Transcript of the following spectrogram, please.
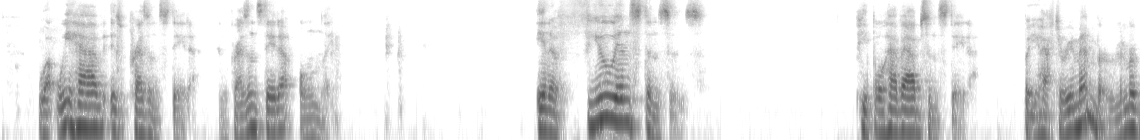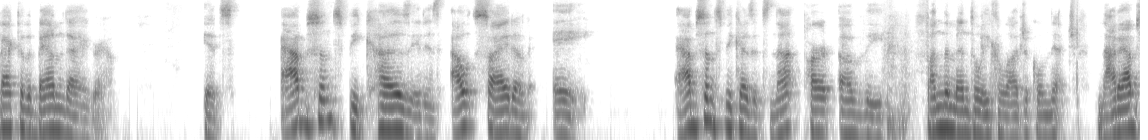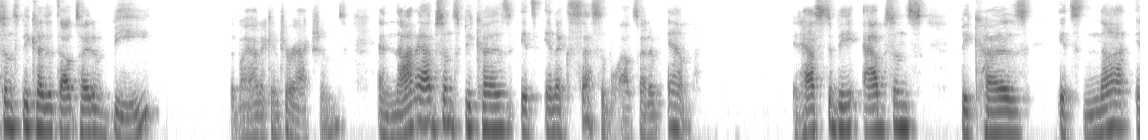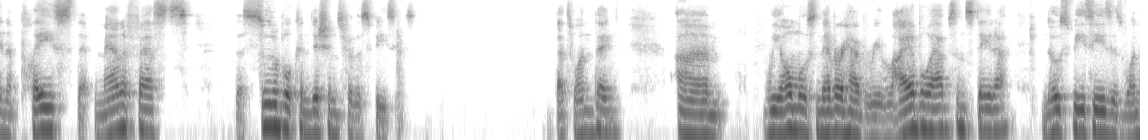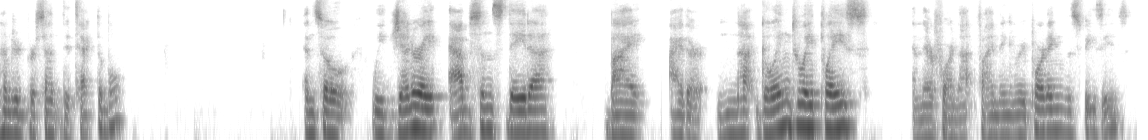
what we have is presence data and presence data only. In a few instances, people have absence data, but you have to remember, remember back to the BAM diagram. It's absence because it is outside of A. Absence because it's not part of the fundamental ecological niche. Not absence because it's outside of B, the biotic interactions, and not absence because it's inaccessible outside of M. It has to be absence because it's not in a place that manifests the suitable conditions for the species. That's one thing. Um, we almost never have reliable absence data. No species is 100% detectable. And so we generate absence data by either not going to a place and therefore not finding and reporting the species,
